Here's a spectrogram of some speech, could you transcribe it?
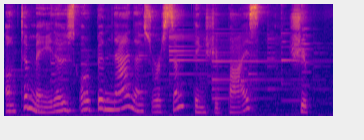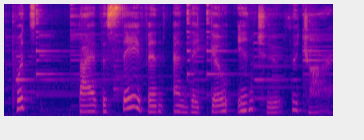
on tomatoes or bananas or something she buys, she puts by the saving and they go into the jar.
